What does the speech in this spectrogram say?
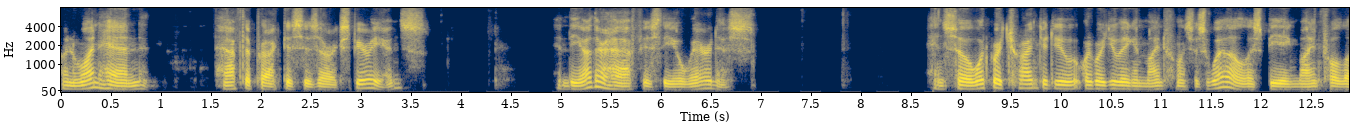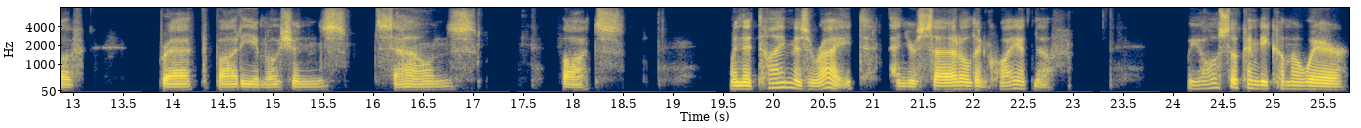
On one hand, half the practice is our experience, and the other half is the awareness. And so, what we're trying to do, what we're doing in mindfulness as well, is being mindful of breath, body, emotions, sounds, thoughts. When the time is right and you're settled and quiet enough, we also can become aware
